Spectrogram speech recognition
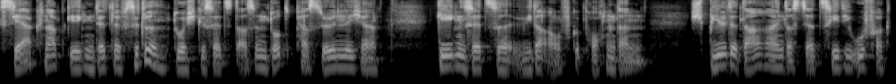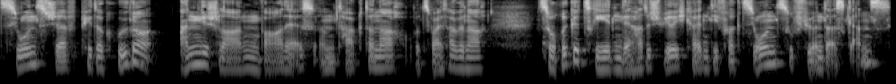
sehr knapp gegen Detlef Sittel durchgesetzt. Da sind dort persönliche Gegensätze wieder aufgebrochen. Dann spielte da rein, dass der CDU-Fraktionschef Peter Krüger angeschlagen war. Der ist am Tag danach oder zwei Tage danach zurückgetreten. Der hatte Schwierigkeiten, die Fraktion zu führen. Da ist ganz,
